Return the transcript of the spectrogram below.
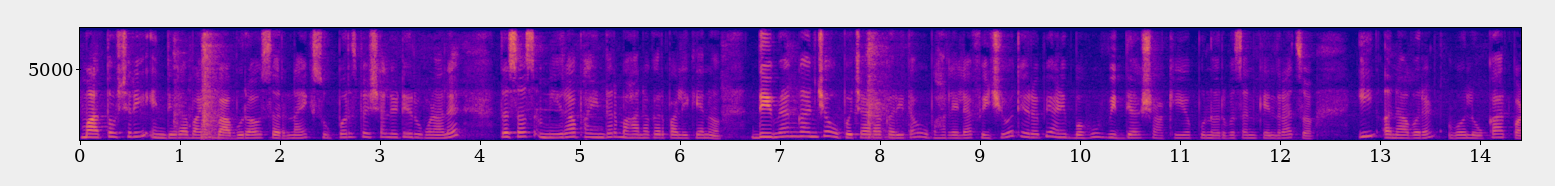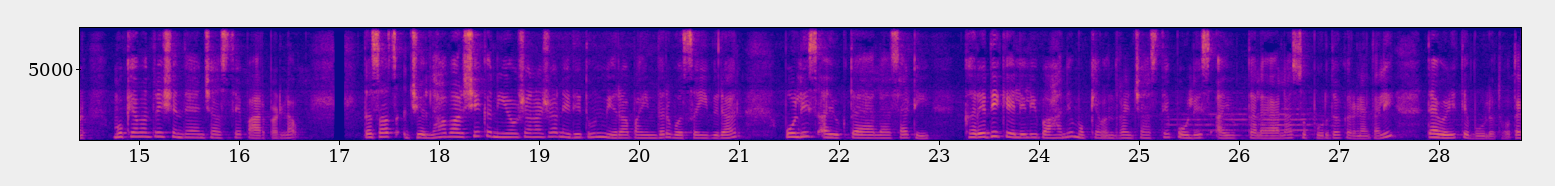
मातोश्री इंदिराबाई बाबूराव सरनाईक सुपर स्पेशालिटी रुग्णालय तसंच मीरा भाईंदर महानगरपालिकेनं दिव्यांगांच्या उपचाराकरिता उभारलेल्या फिजिओथेरपी आणि बहुविद्याशाखीय पुनर्वसन केंद्राचं ई अनावरण व लोकार्पण मुख्यमंत्री शिंदे यांच्या हस्ते पार पडला. तसंच जिल्हा वार्षिक नियोजनाच्या निधीतून मीरा भाईंदर वसई विरार पोलीस आयुक्तालयासाठी खरेदी केलेली वाहने मुख्यमंत्र्यांच्या हस्ते पोलीस आयुक्तालयाला सुपूर्द करण्यात आली. त्यावेळी ते बोलत होते.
